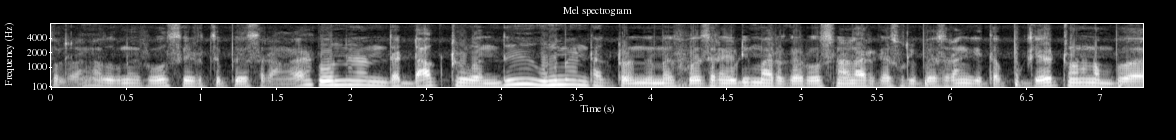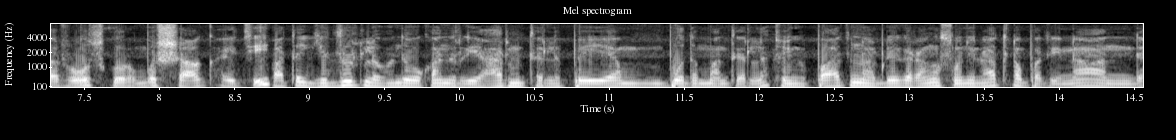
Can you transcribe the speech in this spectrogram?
சொல்கிறாங்க அதுக்கு ரோஸ் எடுத்து பேசுகிறாங்க ஒன்று அந்த டாக்டர் வந்து உண்மையான டாக்டர் வந்து இந்த மாதிரி பேசுகிறாங்க எப்படிமா இருக்க? ரோஸ் நல்லா இருக்கா? சொல்லி பேசுகிறாங்க இதை கேட்டோன்னு நம்ம ரோஸ்க்கு ரொம்ப ஷாக் ஆயிடுச்சு. பார்த்தா எதிரில் வந்து உட்காந்துருக்கு யாருன்னு தெரியல. பேயா போதுமான்னு தெரியல. ஸோ இங்கே பார்த்து அப்படியே இருக்கிறாங்க. கொஞ்ச நேரத்தில் பார்த்தீங்கன்னா அந்த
